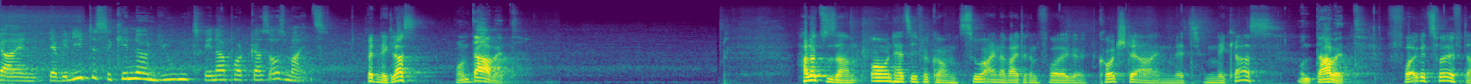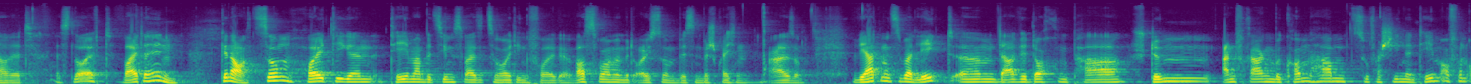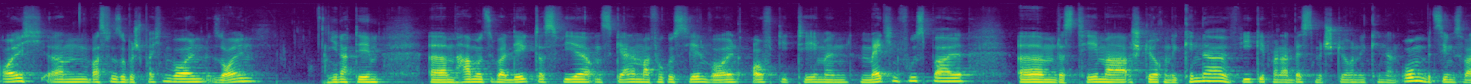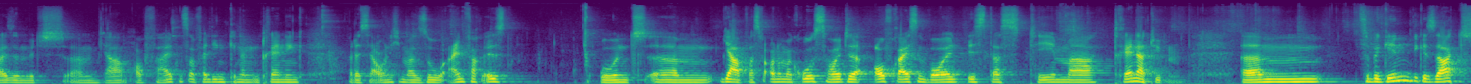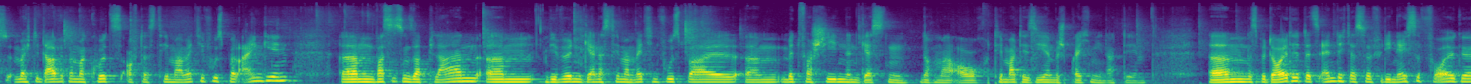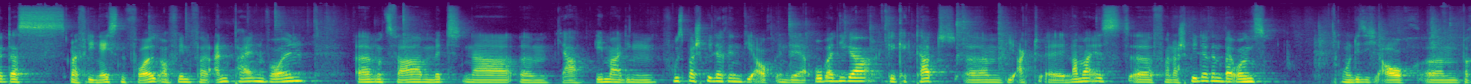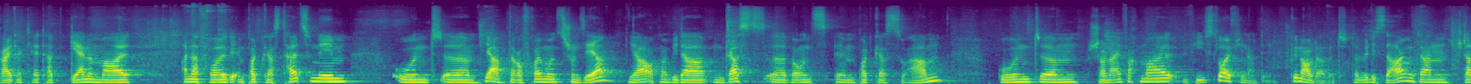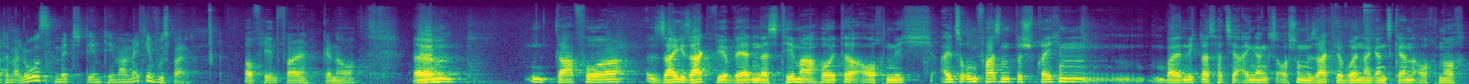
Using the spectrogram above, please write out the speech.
Dir ein, der beliebteste Kinder- und Jugendtrainer-Podcast aus Mainz. Mit Niklas und David. Hallo zusammen und herzlich willkommen zu einer weiteren Folge Coach dir ein mit Niklas und David. Folge 12, David. Es läuft weiterhin. Genau, zum heutigen Thema bzw. zur heutigen Folge. Was wollen wir mit euch so ein bisschen besprechen? Also, wir hatten uns überlegt, ähm, da wir doch ein paar Stimmen, Anfragen bekommen haben zu verschiedenen Themen auch von euch, ähm, was wir so besprechen wollen, sollen, je nachdem, ähm, haben wir uns überlegt, dass wir uns gerne mal fokussieren wollen auf die Themen Mädchenfußball, ähm, das Thema störende Kinder. Wie geht man am besten mit störenden Kindern um, beziehungsweise mit ähm, ja, auch verhaltensauffälligen Kindern im Training, weil das ja auch nicht immer so einfach ist. Und ähm, ja, was wir auch nochmal groß heute aufreißen wollen, ist das Thema Trainertypen. Ähm, zu Beginn, wie gesagt, möchte David nochmal kurz auf das Thema Mädchenfußball eingehen. Ähm, was ist unser Plan? Ähm, wir würden gerne das Thema Mädchenfußball ähm, mit verschiedenen Gästen nochmal auch thematisieren, besprechen, je nachdem. Ähm, das bedeutet letztendlich, dass wir für die nächste Folge das, oder für die nächsten Folgen auf jeden Fall anpeilen wollen. Ähm, und zwar mit einer ähm, ja, ehemaligen Fußballspielerin, die auch in der Oberliga gekickt hat, die aktuell Mama ist äh, von einer Spielerin bei uns und die sich auch bereit erklärt hat, gerne mal an der Folge im Podcast teilzunehmen. Und äh, ja, darauf freuen wir uns schon sehr, ja, auch mal wieder einen Gast äh, bei uns im Podcast zu haben. Und ähm, schauen einfach mal, wie es läuft, je nachdem. Genau, David. Da würde ich sagen, dann starten wir los mit dem Thema Mädchenfußball. Auf jeden Fall, genau. Ähm, davor sei gesagt, wir werden das Thema heute auch nicht allzu umfassend besprechen, weil Niklas hat es ja eingangs auch schon gesagt, wir wollen da ganz gern auch noch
